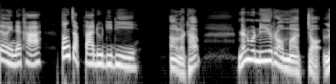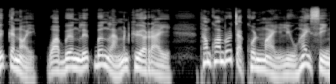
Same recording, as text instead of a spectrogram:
เลยนะคะ ต้องจับตาดูดีเอาล่ะครับ งั้นวันนี้เรามาเจาะลึกกันหน่อย ว่าเบื้องลึกเบื้องหลังมันคืออะไรทำความรู้จักคนใหม่หลิวให้ซิง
